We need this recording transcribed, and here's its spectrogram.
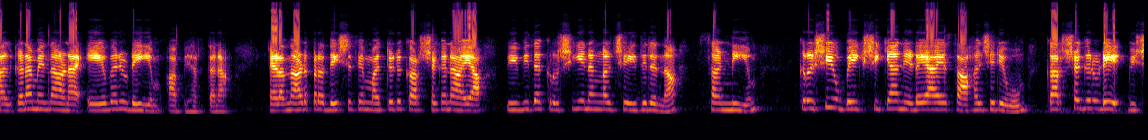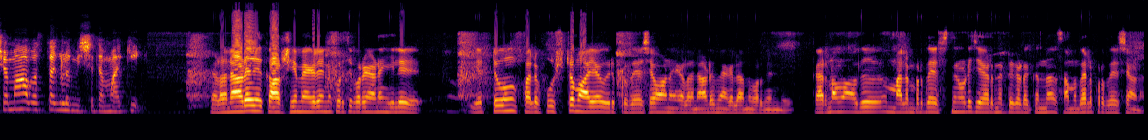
നൽകണമെന്നാണ് ഏവരുടെയും അഭ്യർത്ഥന. എളനാട് പ്രദേശത്തെ മറ്റൊരു കർഷകനായ വിവിധ കൃഷിയിനങ്ങൾ ചെയ്തിരുന്ന സണ്ണിയും കൃഷി ഉപേക്ഷിക്കാനിടയായ സാഹചര്യവും കർഷകരുടെ വിഷമാവസ്ഥകളും വിശദമാക്കി. ഇളനാട് കാർഷിക മേഖലയെ കുറിച്ച് പറയുകയാണെങ്കിൽ ഏറ്റവും ഫലഭൂഷ്ടമായ ഒരു പ്രദേശമാണ് ഇളനാട് മേഖല എന്ന് പറഞ്ഞിട്ടുണ്ട്. കാരണം അത് മലമ്പ്രദേശത്തിനോട് ചേർന്നിട്ട് കിടക്കുന്ന സമതല പ്രദേശമാണ്.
